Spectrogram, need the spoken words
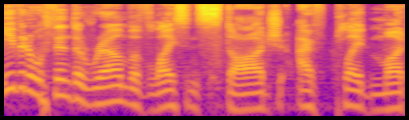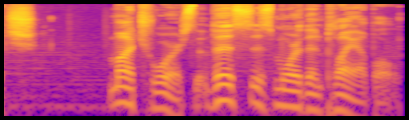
even within the realm of licensed dodge, I've played much, much worse. This is more than playable.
